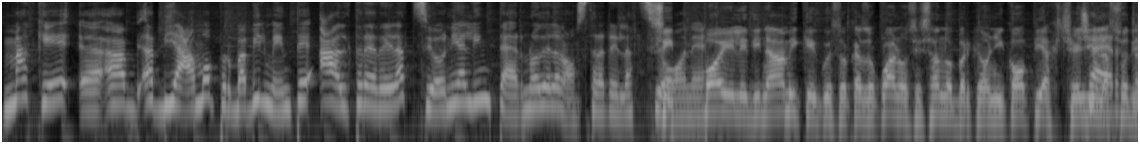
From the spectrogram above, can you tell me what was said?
ma che eh, ab- abbiamo probabilmente altre relazioni all'interno della nostra Sì, relazione. poi le dinamiche in questo caso qua non si sanno perché ogni coppia sceglie la sua Certo.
